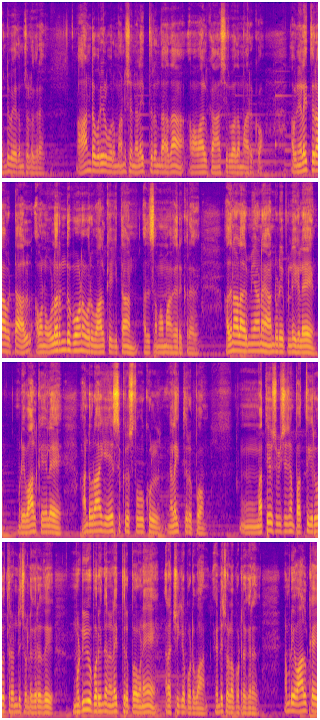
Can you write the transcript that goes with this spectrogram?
என்று வேதம் சொல்லுகிறது. ஆண்டவரில் ஒரு மனுஷன் நிலைத்திருந்தால் தான் அவன் வாழ்க்கை ஆசீர்வாதமாக இருக்கும். அவன் நிலைத்திராவிட்டால் அவன் உலர்ந்து போன ஒரு வாழ்க்கைக்கு தான் அது சமமாக இருக்கிறது. அதனால் அருமையான ஆண்டுடைய பிள்ளைகளே நம்முடைய வாழ்க்கையிலே ஆண்டவராகிய இயேசு கிறிஸ்துவுக்குள் நிலைத்திருப்போம். மத்திய சுவிசேஷம் பத்து இருபத்தி ரெண்டு சொல்லுகிறது முடிவு பொறிந்து நிலைத்திருப்பவனே ரட்சிக்கப்படுவான் என்று சொல்லப்பட்டிருக்கிறது. நம்முடைய வாழ்க்கை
